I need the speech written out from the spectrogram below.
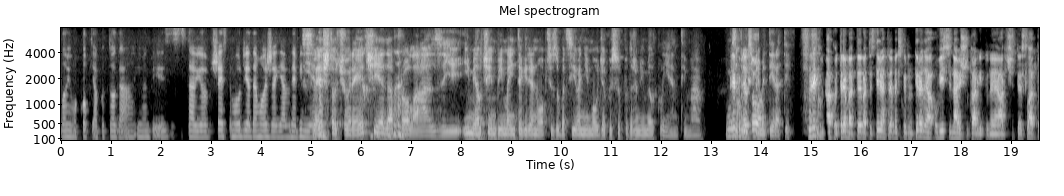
lomimo koplja oko toga. Ivan bi stavio šest emojija da može, ja ne bi nijedan. Sve što ću reći je da prolazi. E MailChimp ima integriranu opciju za ubacivanje emojija koji su podržani email klijentima. Treba eksperimentirati. Rekao tako, treba, treba testiranja, treba eksperimentiranja, ovisi najviše o targetu, ne, ako ćete slati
